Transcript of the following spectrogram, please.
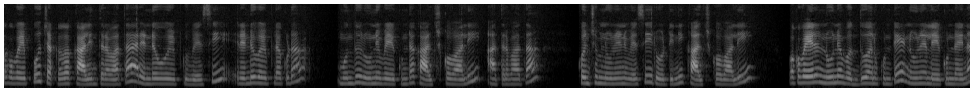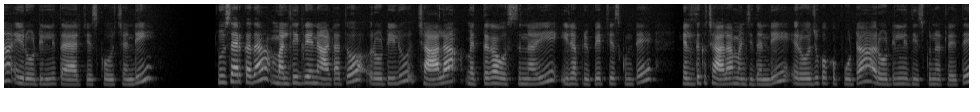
ఒకవైపు చక్కగా కాలిన తర్వాత రెండవ వైపుకు వేసి రెండు వైపులా కూడా ముందు నూనె వేయకుండా కాల్చుకోవాలి. ఆ తర్వాత కొంచెం నూనెని వేసి రోటీని కాల్చుకోవాలి. ఒకవేళ నూనె వద్దు అనుకుంటే నూనె లేకుండా అయినా ఈ రోటీల్ని తయారు చేసుకోవచ్చండి. చూశారు కదా మల్టీగ్రెయిన్ ఆటాతో రోటీలు చాలా మెత్తగా వస్తున్నాయి. ఇలా ప్రిపేర్ చేసుకుంటే హెల్త్కి చాలా మంచిదండి. రోజుకు ఒక పూట రోటీల్ని తీసుకున్నట్లయితే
